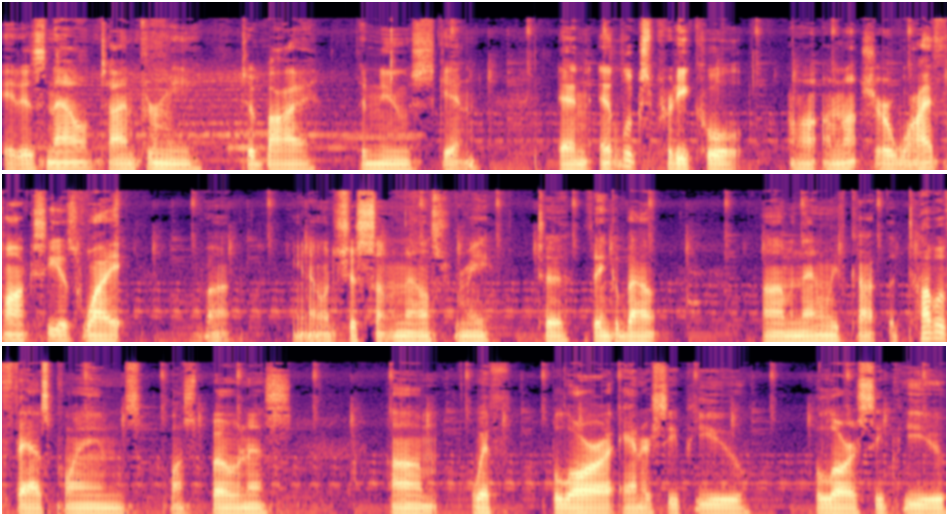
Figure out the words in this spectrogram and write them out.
it is now time for me to buy the new skin. And it looks pretty cool. Uh, I'm not sure why Foxy is white, but, you know, it's just something else for me to think about. Um, and then we've got the tub of Faz-Coins plus bonus um, with Ballora and her CPU, Ballora CPU,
